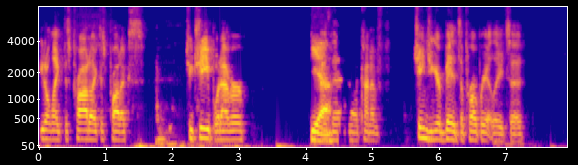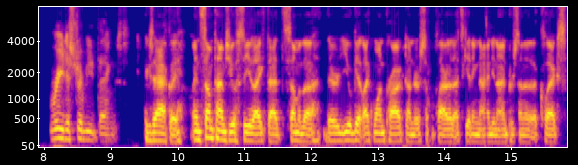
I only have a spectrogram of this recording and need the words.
you don't like this product this product's too cheap whatever Yeah. and then uh, kind of changing your bids appropriately to redistribute things Exactly. And sometimes you'll see like that some of the there you'll get like one product under a supplier that's getting 99% of the clicks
